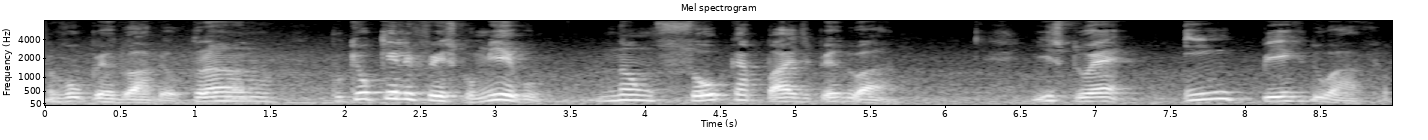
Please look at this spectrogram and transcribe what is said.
não vou perdoar Beltrano, porque o que ele fez comigo não sou capaz de perdoar. Isto é imperdoável.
